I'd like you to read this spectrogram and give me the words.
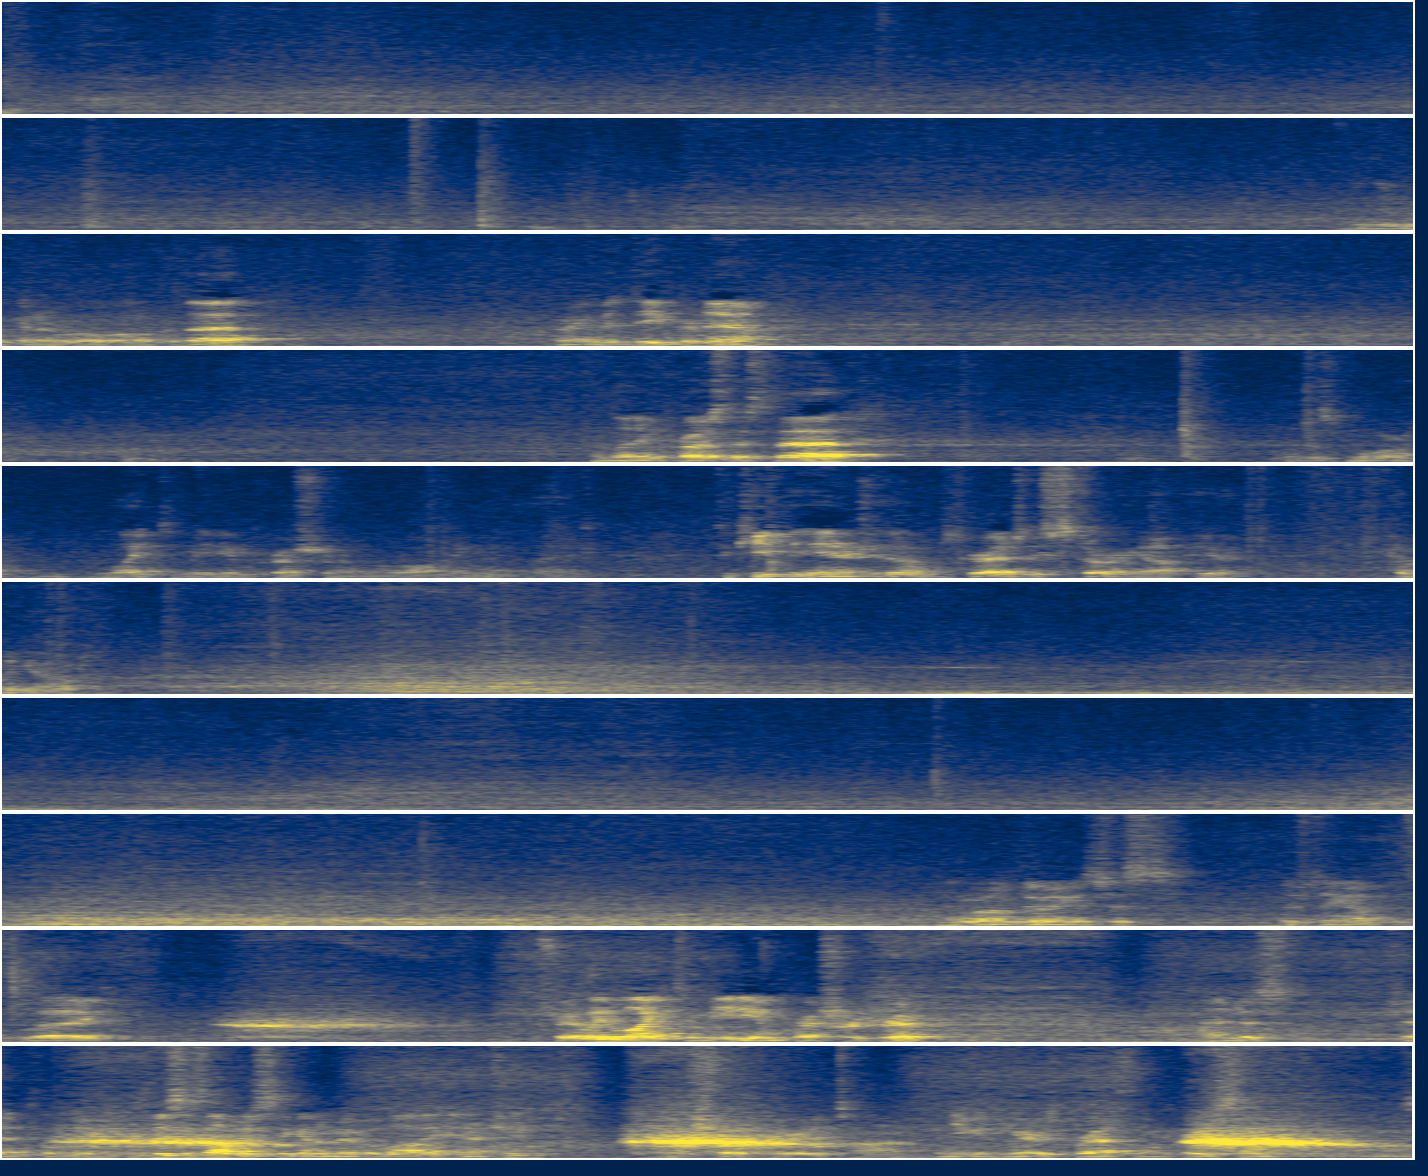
And then we're going to roll over that. Going a deeper now. And let him process that. And just more light to medium pressure on the rocking that leg. To keep the energy that I'm gradually stirring up here coming out. Doing is just lifting up this leg. Fairly light to medium pressure grip. And just gentle movement. This is obviously going to move a lot of energy in a short period of time. And you can hear his breath increasing.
